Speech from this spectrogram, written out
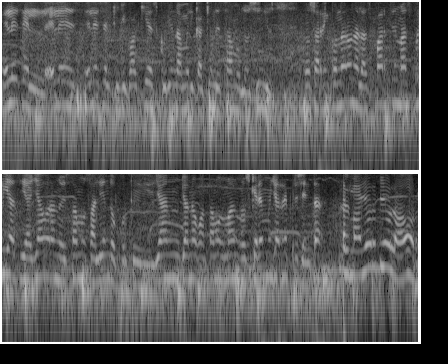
él es el, él es, él es el que llegó aquí descubriendo América, aquí donde estamos los indios. Nos arrinconaron a las partes más frías y allá ahora nos estamos saliendo porque ya, ya no aguantamos más, nos queremos ya representar. El mayor violador,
